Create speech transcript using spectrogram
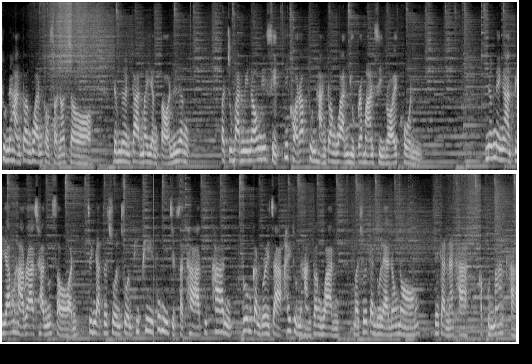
ทุนอาหารกลางวันของสนจ ดำเนินการมาอย่างต่อเนื่อง ปัจจุบันมีน้องนิสิตที่ขอรับทุนหารกลางวันอยู่ประมาณ 400 คน เนื่องในงานปิยมหาราชานุสรจึงอยากจะชวนชวนพี่ๆผู้มีจิตศรัทธาทุกท่าน ร่วมกันบริจาคให้ทุนอาหารกลางวัน มาช่วยกันดูแลน้องๆ ด้วยกันนะคะ ขอบคุณมากค่ะ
